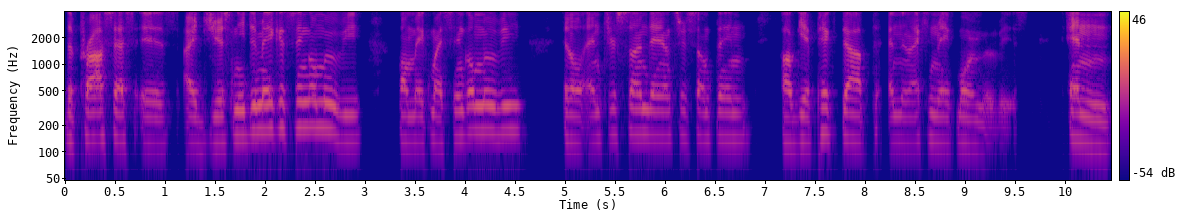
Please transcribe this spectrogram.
the process is i just need to make a single movie. I'll make my single movie. It'll enter sundance or something. I'll get picked up and then i can make more movies and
